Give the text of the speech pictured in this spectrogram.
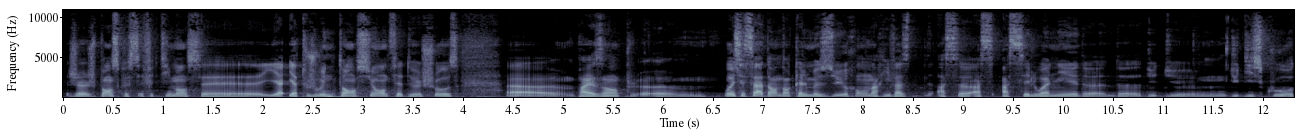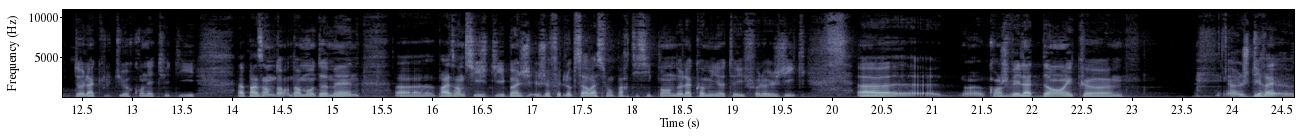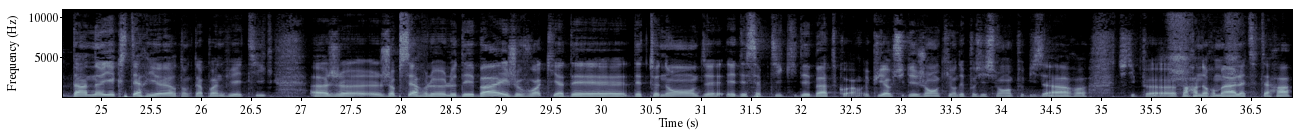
je, je pense que effectivement c'est il y a, y a, toujours une tension entre ces deux choses. Euh, par exemple, euh, oui c'est ça. Dans, dans, quelle mesure on arrive à, à, à, s'éloigner de, de, du, du, du, discours de la culture qu'on étudie. Euh, par exemple, dans, dans mon domaine, euh, par exemple, si je dis ben, je, je fais de l'observation participante de la communauté ufologique, euh, quand je vais là-dedans et que je dirais d'un œil extérieur, donc d'un point de vue éthique, euh, j'observe le, le, débat et je vois qu'il y a des, des tenants et des sceptiques qui débattent quoi. Et puis il y a aussi des gens qui ont des positions un peu bizarres, euh, type euh, paranormal, etc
